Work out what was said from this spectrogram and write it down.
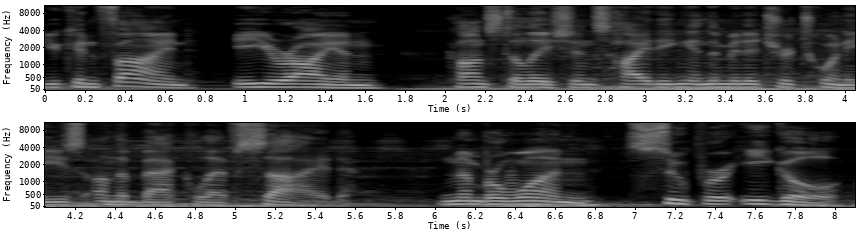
you can find Orion constellations hiding in the miniature 20s on the back left side. Number 1. Super Eagle.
